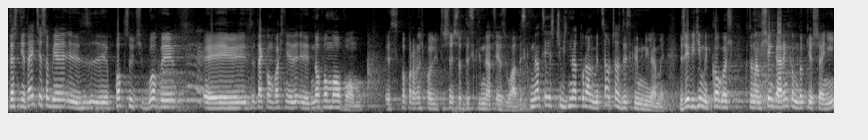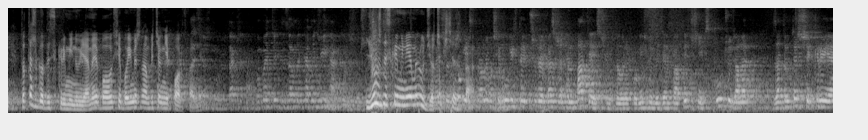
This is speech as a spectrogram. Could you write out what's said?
też nie dajcie sobie y, y, popsuć głowy y, z taką właśnie y, nowomową y, z poprawności politycznej, że dyskryminacja jest zła. Dyskryminacja jest czymś naturalnym, my cały czas dyskryminujemy. Jeżeli widzimy kogoś, kto nam sięga ręką do kieszeni, to też go dyskryminujemy, bo się boimy, że nam wyciągnie portfel. Tak, że w momencie, gdy zamykamy drzwi na którymś Już dyskryminujemy ludzi, oczywiście, z że drugiej tak. strony, bo się mówi w tej przy okazji, że empatia jest czymś dobrym, powinniśmy być empatyczni, współczuć, ale za tym też się kryje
